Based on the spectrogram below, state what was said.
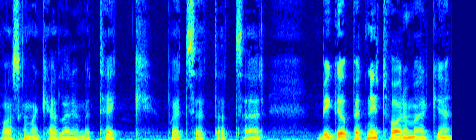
vad ska man kalla det, med tech på ett sätt att så här, bygga upp ett nytt varumärke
